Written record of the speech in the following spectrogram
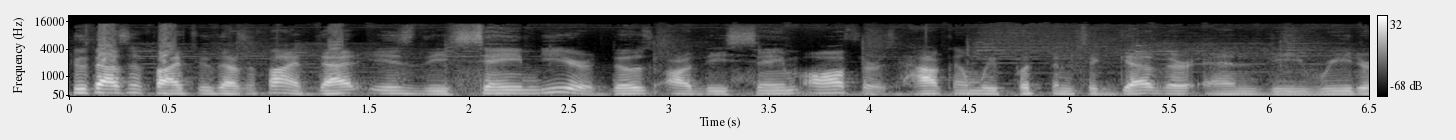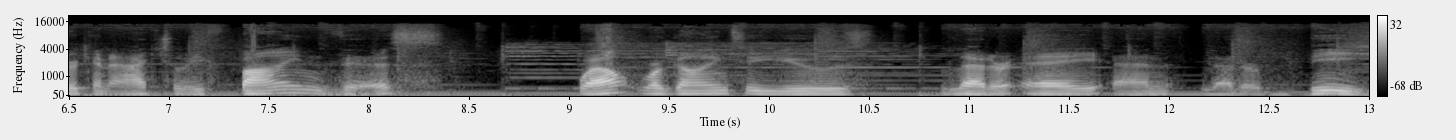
2005, 2005. That is the same year. Those are the same authors. How can we put them together and the reader can actually find this? Well, we're going to use letter A and letter B.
